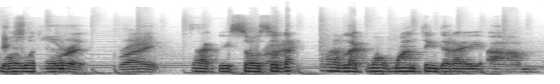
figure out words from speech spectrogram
what, explore what, it right exactly so right. so that's kind of like one, one thing that i um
